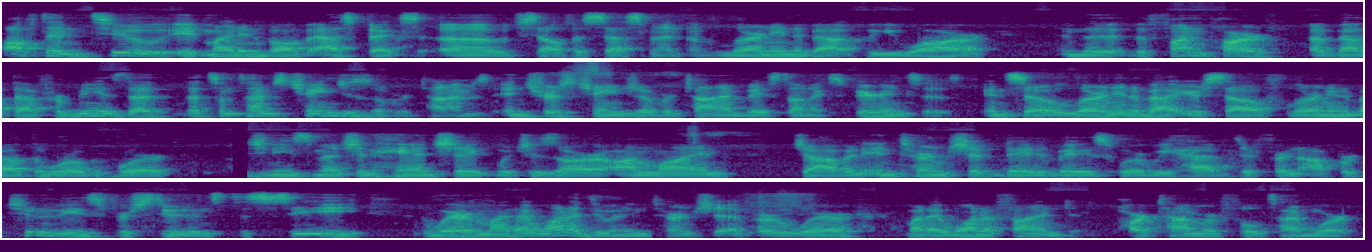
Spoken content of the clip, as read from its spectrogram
Often, too, it might involve aspects of self assessment, of learning about who you are. And the, the fun part about that for me is that that sometimes changes over time. Interests change over time based on experiences. And so, learning about yourself, learning about the world of work. Janice mentioned Handshake, which is our online job and internship database where we have different opportunities for students to see where might I want to do an internship or where might I want to find part-time or full-time work.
